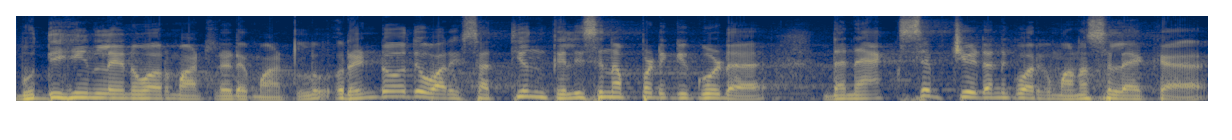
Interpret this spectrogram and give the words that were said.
బుద్ధిహీనులైన వారు మాట్లాడే మాటలు. రెండవది వారికి సత్యం తెలిసినప్పటికీ కూడా దాన్ని యాక్సెప్ట్ చేయడానికి వారికి మనసు లేక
